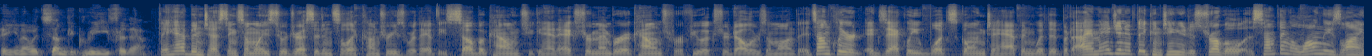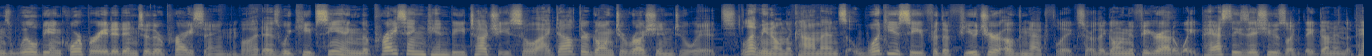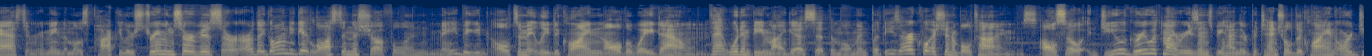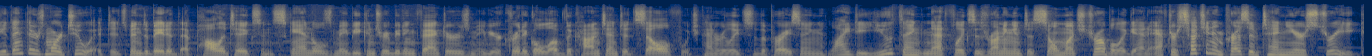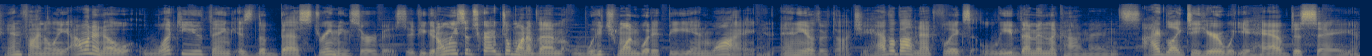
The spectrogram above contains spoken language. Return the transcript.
uh, you know, at some degree for them. They have been testing some ways to address it in select countries where they have these sub accounts. You can add extra member accounts for a few extra dollars a month. It's unclear exactly what's going to happen with it, but I imagine if they continue to struggle, something along these lines will be incorporated into their pricing. But as we keep seeing, the pricing can be touchy, so I doubt they're going to rush into it. Let me know in the comments, what do you see for the future of Netflix? Are they going to figure out a way past these issues like they've done in the past and remain the most popular streaming service, or are they going to get lost in the shuffle and maybe ultimately decline all the way down? That wouldn't be my guess at the moment, but these are questionable times. Also, do you agree with my reasons behind their potential decline, or do you think there's more to it? It's been debated that politics and scandals may be contributing factors, maybe you're critical of the content itself, which kind of relates to the pricing. Why do you think Netflix is running into so much trouble again after such an impressive 10-year streak? And finally, I want to know, what do you think is the best streaming service. If you could only subscribe to one of them, which one would it be and why? And any other thoughts you have about Netflix, leave them in the comments. I'd like to hear what you have to say.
